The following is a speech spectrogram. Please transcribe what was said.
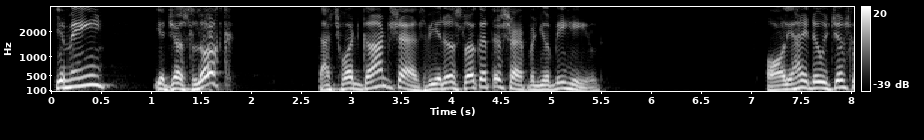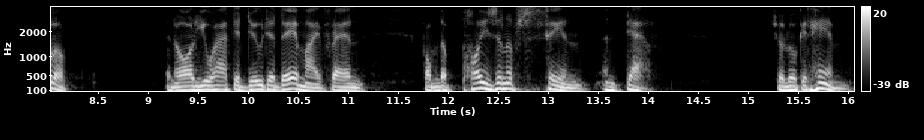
You mean you just look? That's what God says. If you just look at the serpent, you'll be healed. All you have to do is just look. And all you have to do today, my friend, from the poison of sin and death, so look at him.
